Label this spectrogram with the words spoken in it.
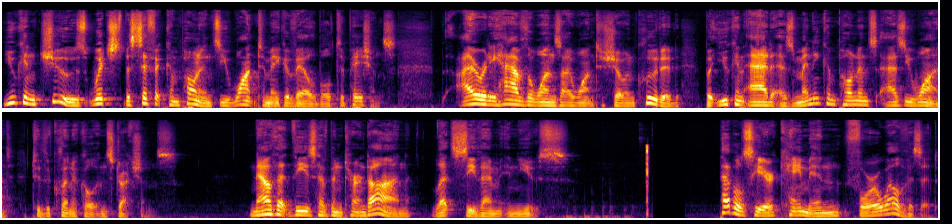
You can choose which specific components you want to make available to patients. I already have the ones I want to show included, but you can add as many components as you want to the clinical instructions. Now that these have been turned on, let's see them in use. Pebbles here came in for a well visit.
